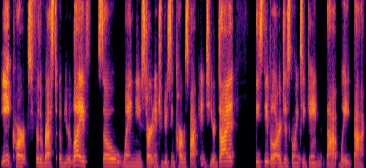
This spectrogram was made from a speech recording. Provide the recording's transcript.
eat carbs for the rest of your life. So when you start introducing carbs back into your diet, these people are just going to gain that weight back.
